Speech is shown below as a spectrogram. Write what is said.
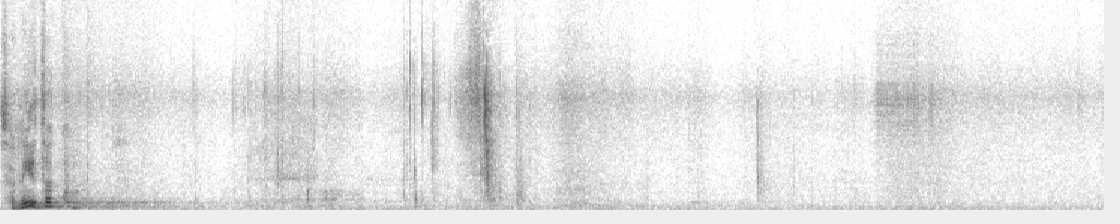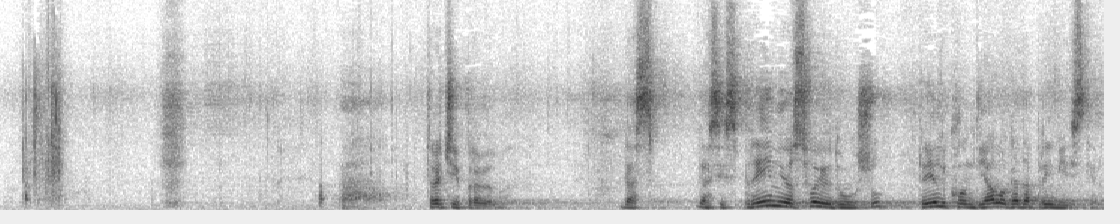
Zar nije tako? Treći pravilo. Da, da si spremio svoju dušu prilikom dijaloga da primi istinu.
